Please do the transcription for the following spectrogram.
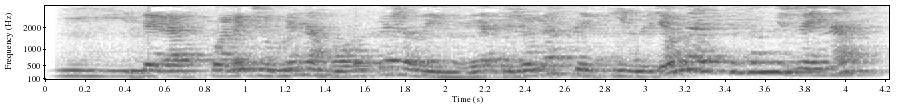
y de las cuales yo me enamoro, pero de inmediato. Yo las defiendo. Yo, una vez que son mis reinas,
